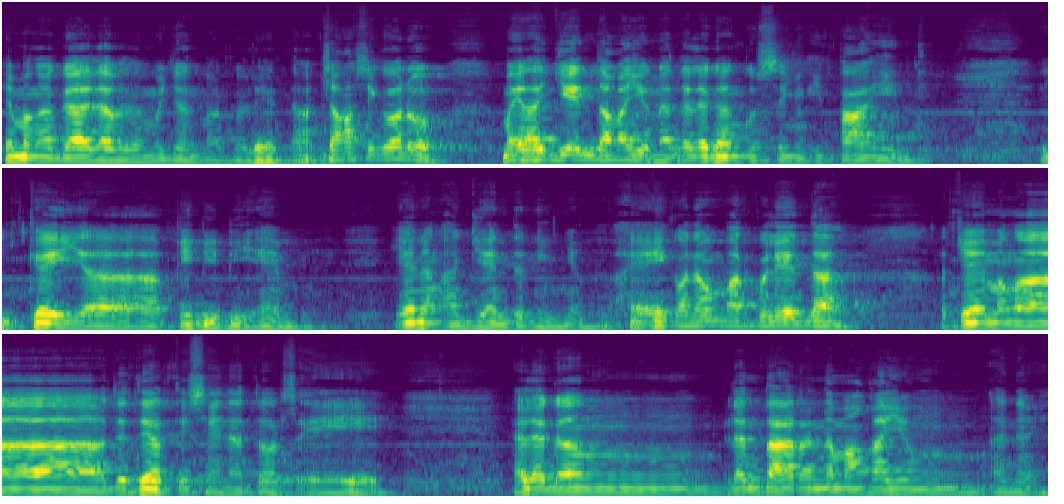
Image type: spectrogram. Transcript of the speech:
Yung mga galaw mo dyan, Marcoleta. At saka siguro, may agenda kayo na talagang gusto nyong ipahid kay ah, PBBM. Yan ang agenda ninyo. Ay, ikaw naman, Marcoleta. At yung mga Duterte senators, eh, talagang lantaran naman kayong, ano eh,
